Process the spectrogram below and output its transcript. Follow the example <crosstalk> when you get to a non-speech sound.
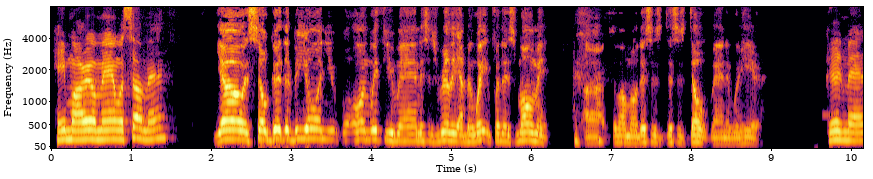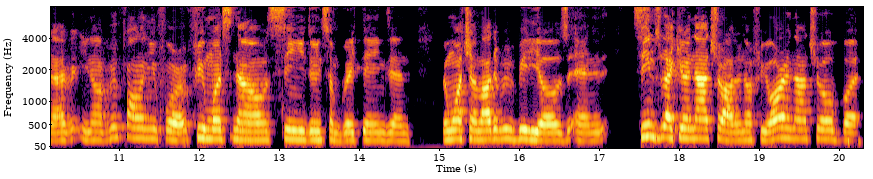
Hey Mario, man, what's up, man? Yo, it's so good to be on you on with you, man. This is really I've been waiting for this moment. Uh <laughs> Shlomo, this is this is dope, man, and we're here. Good man. I've you know I've been following you for a few months now, seeing you doing some great things, and been watching a lot of your videos. And it seems like you're a natural. I don't know if you are a natural, but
